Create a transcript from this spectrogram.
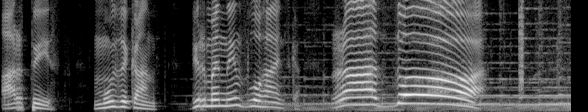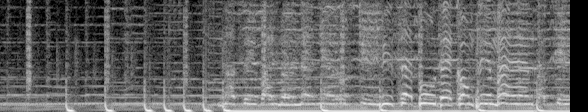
Артист, музикант, вірменин з Луганська. Разо! Називай мене не русський. І це буде комплімент, Такий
